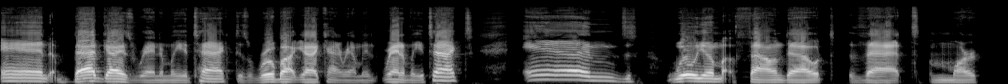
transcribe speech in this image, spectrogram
and bad guys randomly attacked. This robot guy kind of randomly, randomly attacked, and William found out that Mark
